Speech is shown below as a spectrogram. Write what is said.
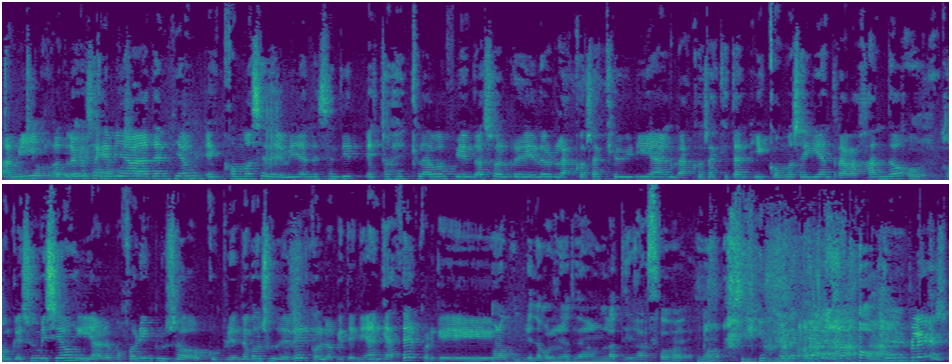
A mí, otra ¿eh? cosa que ¿Cómo me llama la atención es cómo se debían de sentir estos esclavos viendo a su alrededor las cosas que oirían, las cosas que tal, y cómo seguían trabajando, Pobres. con que su misión y a lo mejor incluso cumpliendo con su deber, con lo que tenían que hacer, porque Bueno, cumpliendo por si no te dan un latigazo, ¿no? No les queda o cumples.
